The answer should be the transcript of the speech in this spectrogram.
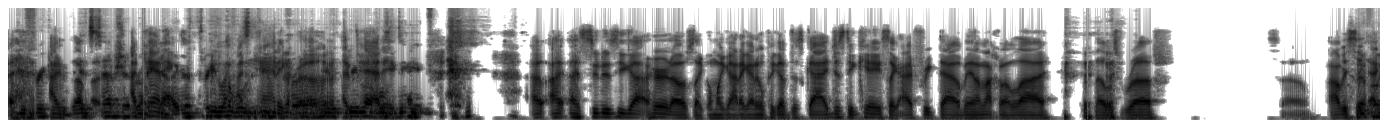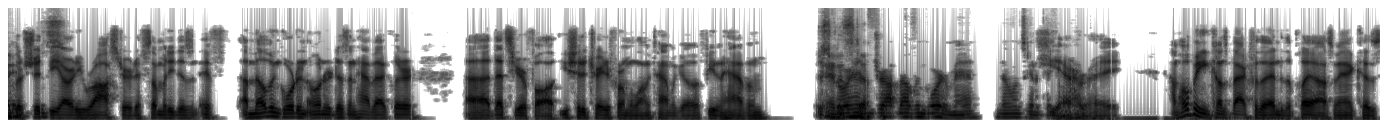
You're I, freaking Inception I right panicked. now. You're three levels I panicked, deep, bro. You're I three levels panicked. deep. I, I, as soon as he got hurt, I was like, "Oh my god, I gotta go pick up this guy just in case." Like, I freaked out, man. I'm not gonna lie, that was rough. So obviously, Definitely. Ekeler should be already rostered. If somebody doesn't, if a Melvin Gordon owner doesn't have Ekeler, uh, that's your fault. You should have traded for him a long time ago if you didn't have him. Just And go it's ahead and drop Melvin Gordon, man. No one's gonna pick Yeah, him up. right. I'm hoping he comes back for the end of the playoffs, man, because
